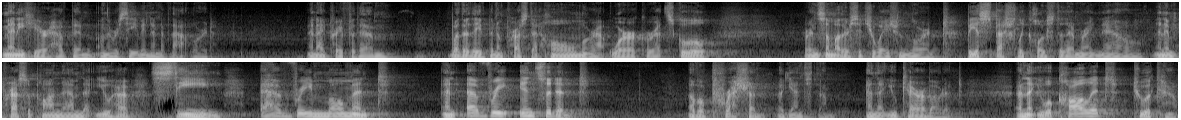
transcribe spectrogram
Many here have been on the receiving end of that, Lord. And I pray for them, whether they've been oppressed at home or at work or at school or in some other situation, Lord. Be especially close to them right now and impress upon them that you have seen every moment and every incident of oppression against them, and that you care about it, and that you will call it to account.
